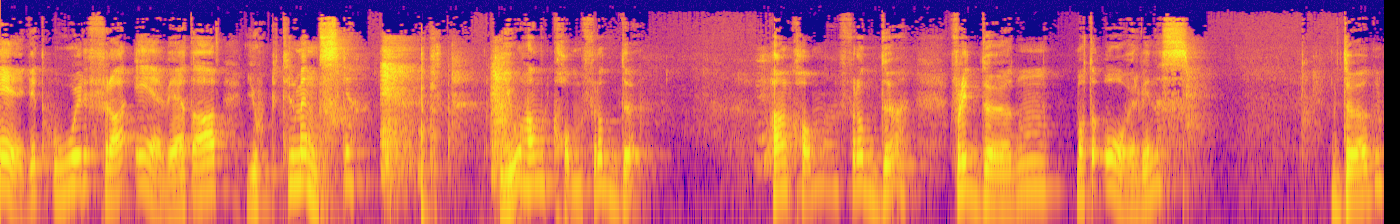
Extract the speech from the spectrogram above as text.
eget ord fra evighet av gjort til menneske? Jo, han kom for å dø. Han kom for å dø fordi døden måtte overvinnes. Døden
